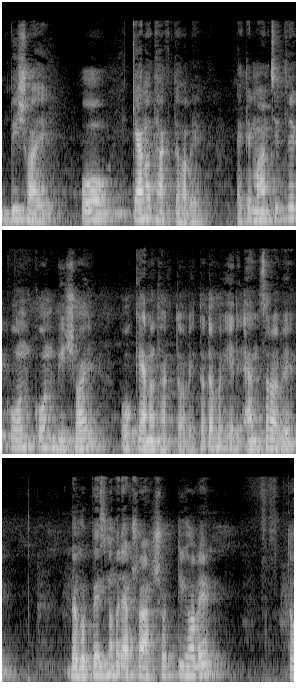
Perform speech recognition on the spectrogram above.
বিষয় ও কেন থাকতে হবে? একটি মানচিত্রে কোন কোন বিষয় ও কেন থাকতে হবে? তো দেখো, এর অ্যান্সার হবে। দেখো পেজ নম্বর একশো আটষট্টি হবে। তো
